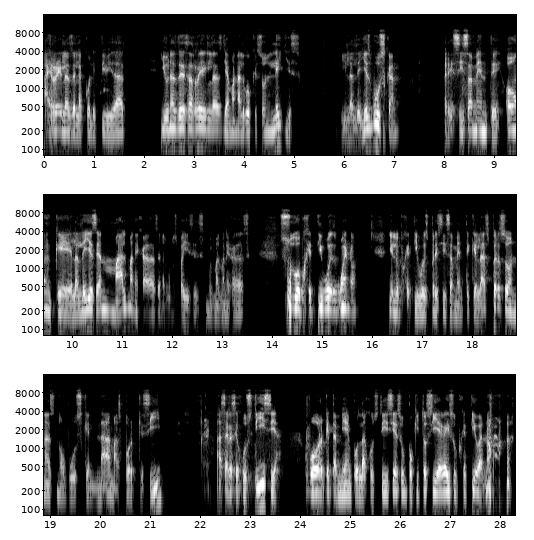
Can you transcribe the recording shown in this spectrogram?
hay reglas de la colectividad y unas de esas reglas llaman algo que son leyes y las leyes buscan precisamente, aunque las leyes sean mal manejadas en algunos países, muy mal manejadas, su objetivo es bueno y el objetivo es precisamente que las personas no busquen nada más porque sí hacerse justicia, porque también pues la justicia es un poquito ciega y subjetiva, ¿no?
